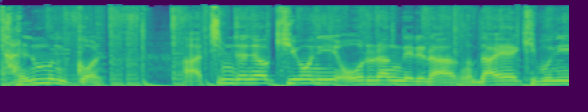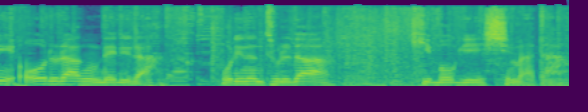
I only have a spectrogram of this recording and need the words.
닮은 꼴. 아침, 저녁 기온이 오르락 내리락, 나의 기분이 오르락 내리락. 우리는 둘 다 기복이 심하다.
